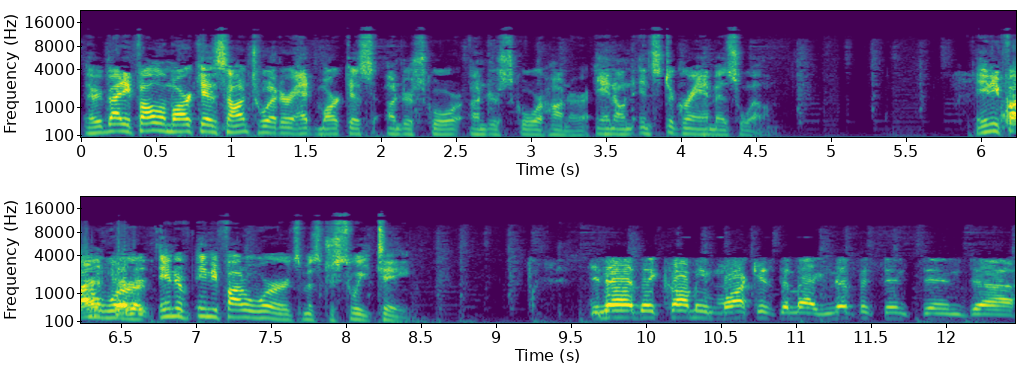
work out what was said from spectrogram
Everybody follow Marcus on Twitter at Marcus underscore underscore Hunter and on Instagram as well. Any final right, words? Any, any final words, Mr. Sweet Tea? You know, they call me Marcus the Magnificent, and uh,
